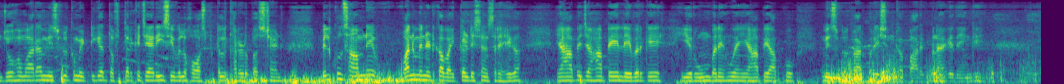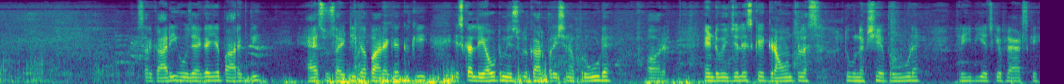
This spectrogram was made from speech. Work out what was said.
जो हमारा म्यूनसिपल कमेटी का दफ्तर कचहरी सिविल हॉस्पिटल खरड़ बस स्टैंड बिल्कुल सामने वन मिनट का व्हीकल डिस्टेंस रहेगा। यहाँ पे जहाँ पे लेबर के ये रूम बने हुए हैं, यहाँ पे आपको म्यूनसिपल कॉरपोरेशन का पार्क बना के देंगे। सरकारी हो जाएगा ये पार्क भी। है सोसाइटी का पार्क है, क्योंकि इसका लेआउट म्यूनसिपल कॉरपोरेशन अप्रूव्ड है और इंडिविजुअल इसके ग्राउंड प्लस टू नक्शे अप्रूव्ड है थ्री बी के फ्लैट्स के।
